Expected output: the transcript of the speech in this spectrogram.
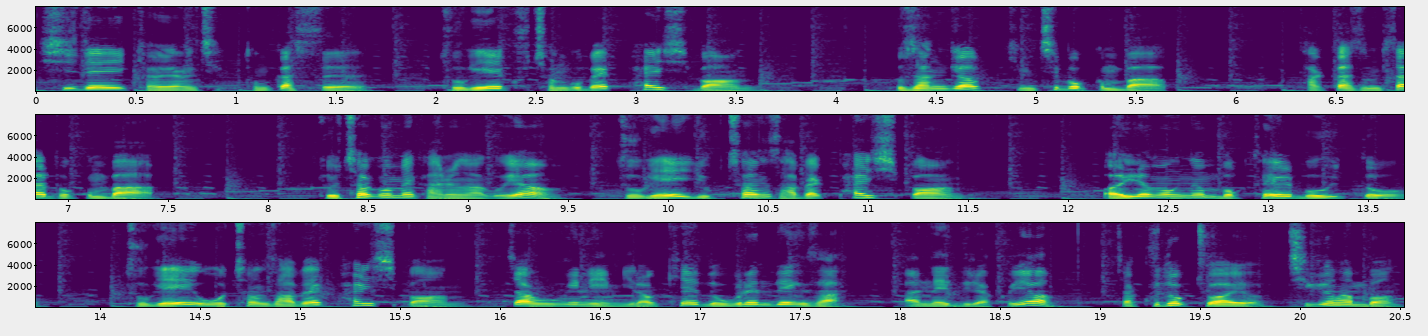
CJ 경양식 돈가스 2개에 9,980원 우삼겹 김치볶음밥 닭가슴살 볶음밥. 교차 구매 가능하고요. 2개에 6,480원. 얼려 먹는 목테일 모히또 2개에 5,480원. 자 고객님 이렇게 노브랜드 행사 안내해 드렸고요. 자 구독 좋아요 지금 한번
